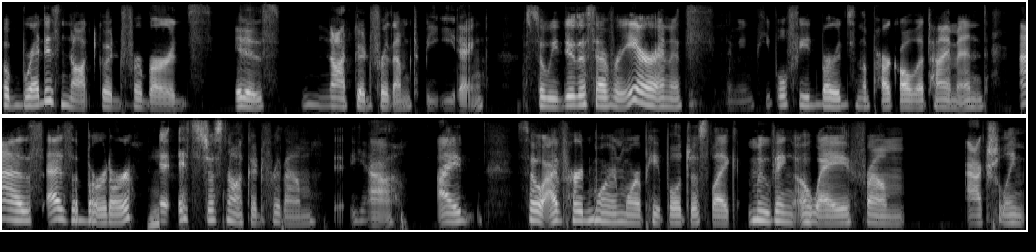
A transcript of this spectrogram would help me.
But bread is not good for birds. It is not good for them to be eating. So we do this every year, and it's I mean people feed birds in the park all the time, and as as a birder mm-hmm. it, it's just not good for them. Yeah. I so i've heard more and more people just like moving away from actually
